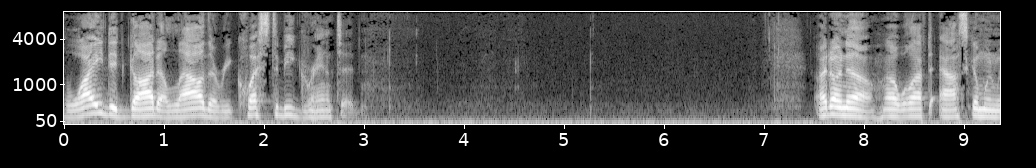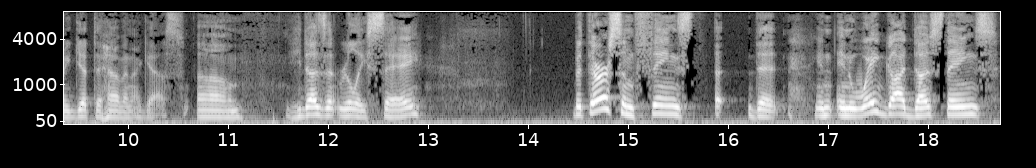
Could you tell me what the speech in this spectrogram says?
why did God allow the request to be granted? I don't know. Uh, we'll have to ask him when we get to heaven, I guess. Um, he doesn't really say. But there are some things uh, that, in, in the way God does things,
